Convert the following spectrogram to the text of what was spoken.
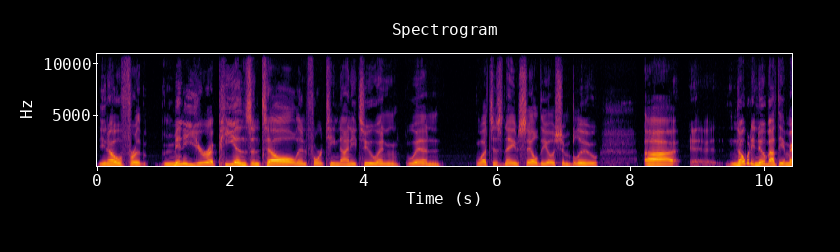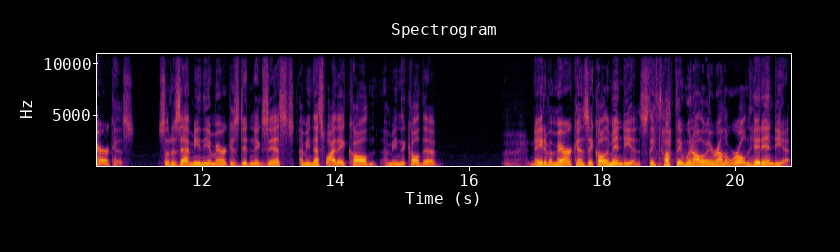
You know, for many Europeans until in 1492 when when what's his name sailed the ocean blue, uh, nobody knew about the Americas. So does that mean the Americas didn't exist? I mean, that's why they called. I mean, they called the Native Americans, they call them Indians. They thought they went all the way around the world and hit India.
